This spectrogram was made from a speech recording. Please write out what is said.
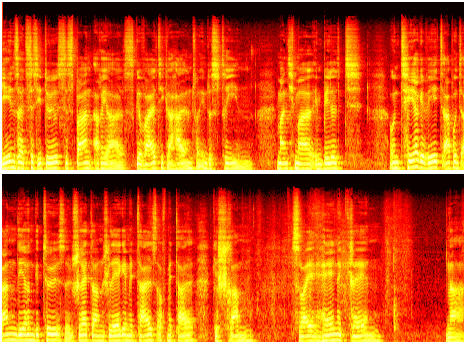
jenseits des Idylls des Bahnareals, gewaltige Hallen von Industrien, manchmal im Bild, und hergeweht ab und an deren Getöse, Schreddern, Schläge Metalls auf Metall, Geschramm, zwei Hähne krähen, nah.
